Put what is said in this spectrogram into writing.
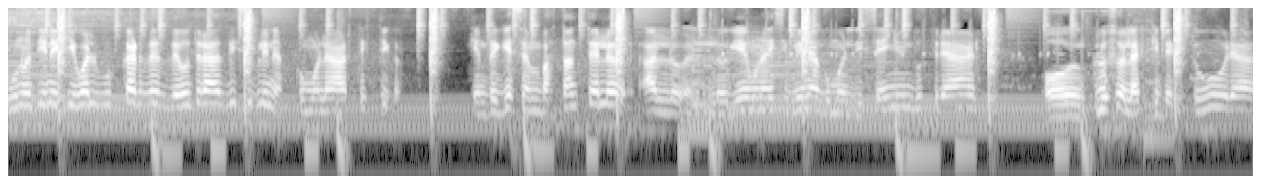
Uno tiene que igual buscar desde otras disciplinas, como las artísticas, que enriquecen bastante lo, que es una disciplina como el diseño industrial o incluso la arquitectura,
